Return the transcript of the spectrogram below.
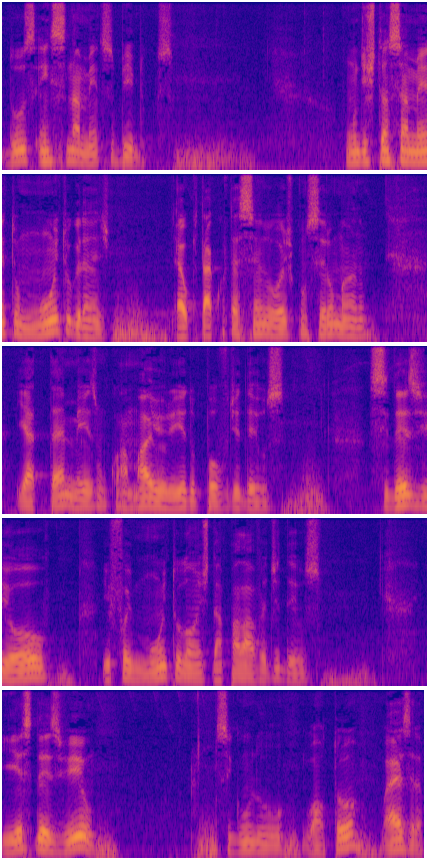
dos ensinamentos bíblicos. Um distanciamento muito grande. É o que está acontecendo hoje com o ser humano e até mesmo com a maioria do povo de Deus. Se desviou e foi muito longe da palavra de Deus. E esse desvio, segundo o autor, Ezra,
